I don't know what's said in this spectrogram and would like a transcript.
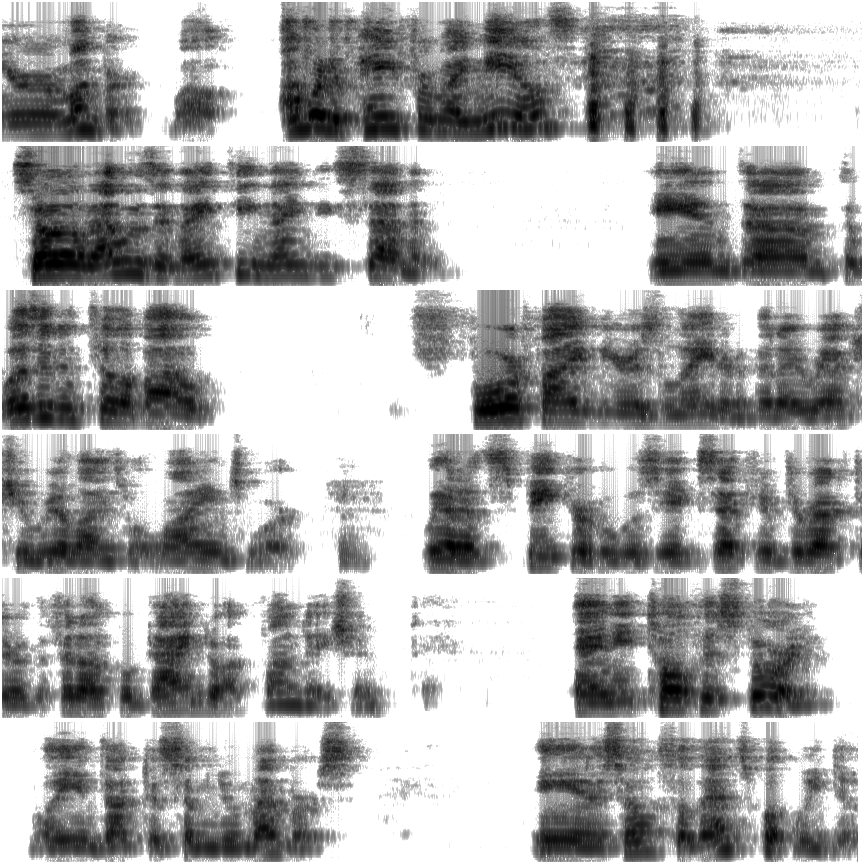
you're a member. Well, I would have paid for my meals. so that was in 1997. And um, it wasn't until about four or five years later that I actually realized what Lions were. Hmm. We had a speaker who was the executive director of the Fidelco Guide Dog Foundation, and he told his story. Well, he inducted some new members. And so, so that's what we do.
